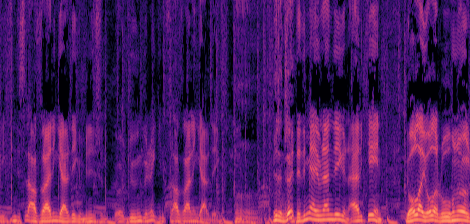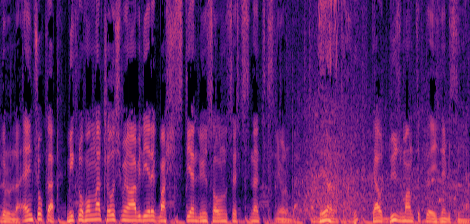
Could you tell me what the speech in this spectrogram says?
İkincisi de Azrail'in geldiği gün. Birincisi düğün günü, ikincisi Azrail'in geldiği gün. Birinci E dedim ya evlendiği gün erkeğin yola yola ruhunu öldürürler. En çok da mikrofonlar çalışmıyor abi diyerek baş isteyen düğün salonu sesçisinden tiksiniyorum ben. ne alaka abi? Ya düz mantıklı ecnebisin ya.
